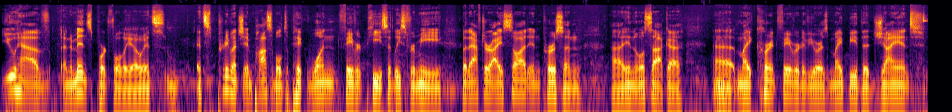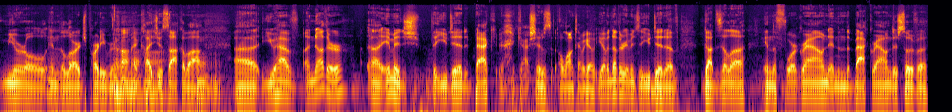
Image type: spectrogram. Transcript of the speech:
You have an immense portfolio. It's it's pretty much impossible to pick one favorite piece, at least for me. But after I saw it in person uh, in Osaka, uh, my current favorite of yours might be the giant mural in the large party room at Kaiju Sakaba. Uh, you have another uh, image that you did back, gosh, it was a long time ago. You have another image that you did of Godzilla in the foreground, and in the background, there's sort of a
